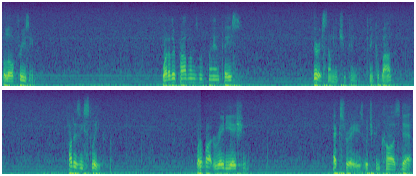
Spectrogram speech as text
below freezing. What other problems will man face? Here are some that you can think about. How does he sleep? What about radiation? X-rays which can cause death.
